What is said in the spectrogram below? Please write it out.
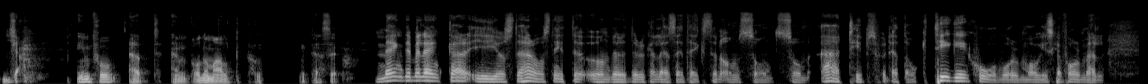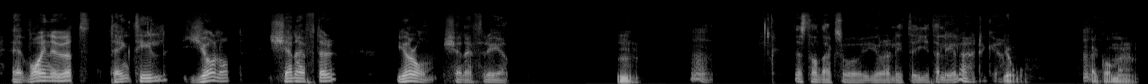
Ja, info at enpodomalt.se. Mängder med länkar i just det här avsnittet under där du kan läsa i texten om sånt som är tips för detta och TGK, vår magiska formel. Eh, var i nuet, tänk till, gör något, känn efter, gör om, känn efter igen. Mm. Mm. Nästan dags att göra lite Gita Lela här tycker jag. Jo. Här kommer den.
